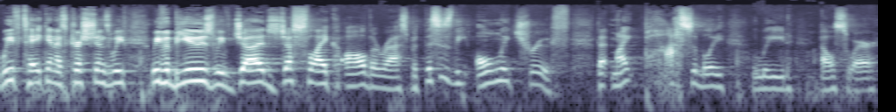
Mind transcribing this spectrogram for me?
We've taken, as Christians, we've, we've abused, we've judged, just like all the rest. But this is the only truth that might possibly lead elsewhere.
